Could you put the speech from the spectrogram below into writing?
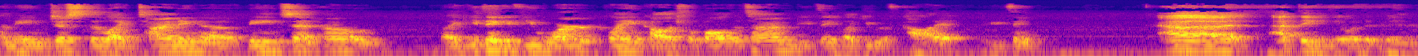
I mean, just the like timing of being sent home. Like, you think if you weren't playing college football at the time, do you think like you would have caught it? Do you think? Uh, I think it would have been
